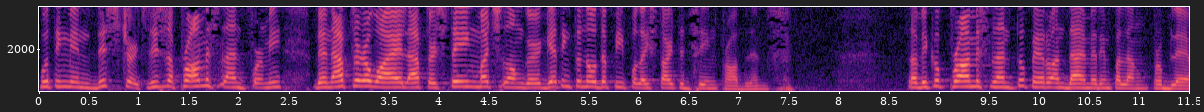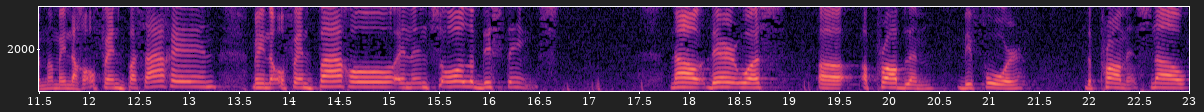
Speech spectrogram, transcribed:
putting me in this church. This is a promised land for me. Then after a while, after staying much longer, getting to know the people, I started seeing problems. Sabi ko, promised land to, pero ang dami rin palang problema. May naka-offend pa sa akin, may na-offend pa ako, and it's all of these things. Now, there was uh, a problem before the promise. Now,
